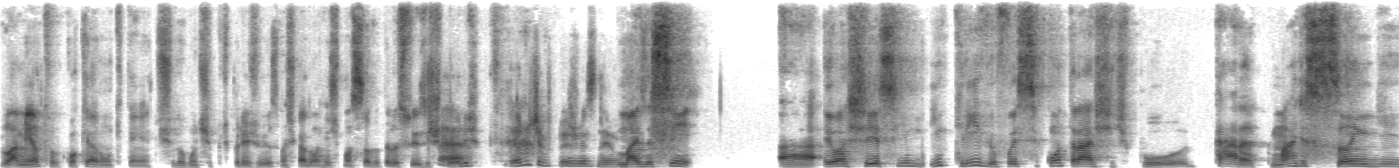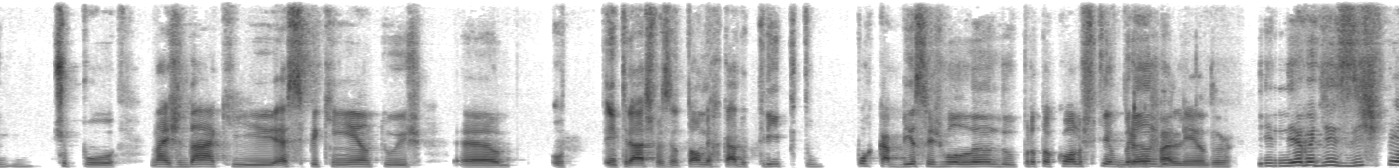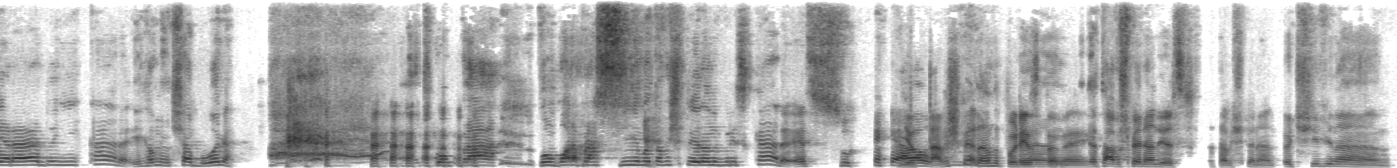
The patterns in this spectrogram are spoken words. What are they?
Lamento qualquer um que tenha tido algum tipo de prejuízo, mas cada um é responsável pelas suas escolhas. É, eu não tive prejuízo nenhum. Mas assim, ah, eu achei assim incrível foi esse contraste, tipo, cara, mar de sangue, tipo, Nasdaq, SP500, é, o, entre aspas, o tal mercado cripto, por cabeças rolando, protocolos quebrando. Nego falindo. E nego desesperado. E, cara, e realmente a bolha. Vamos comprar, vambora pra cima. Eu tava esperando por isso, cara. É surreal. E eu tava esperando por isso é, também. Eu tava esperando isso. Eu tava esperando. Eu tive na.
